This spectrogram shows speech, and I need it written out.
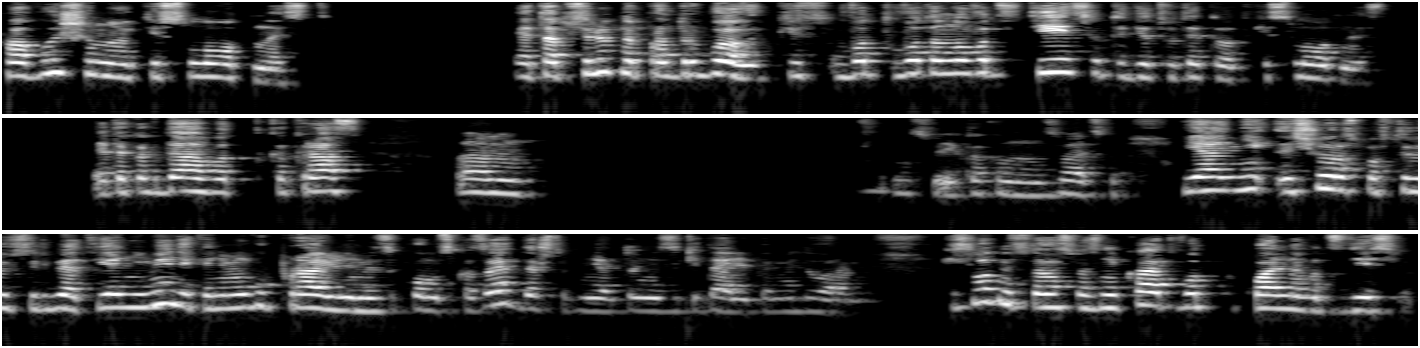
повышенную кислотность. Это абсолютно про другое. Вот, вот оно вот здесь вот идет, вот эта вот кислотность. Это когда вот как раз... Эм, Господи, как она называется? Я не, еще раз повторюсь, ребят, я не медик, я не могу правильным языком сказать, да, чтобы меня кто не закидали помидорами. Кислотность у нас возникает вот буквально вот здесь вот.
